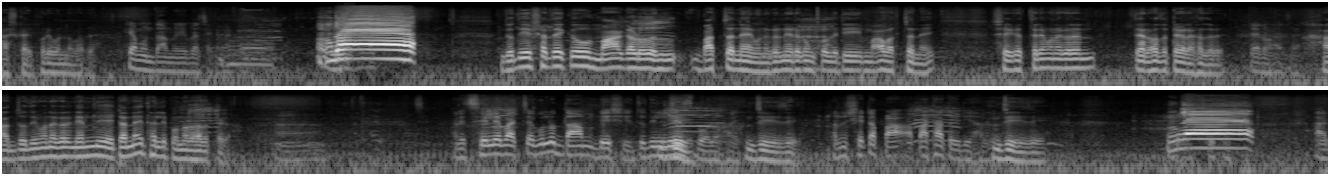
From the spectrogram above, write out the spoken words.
ঘাস খাই পরিপূর্ণভাবে। কেমন দামে বেচা কেনা? যদি এর সাথে কেউ মা গাড়ো বাচ্চা নেয় মনে করেন এরকম কোয়ালিটি মা বাচ্চা নেয় সেক্ষেত্রে মনে করেন তেরো হাজার টাকা রাখা যাবে। তেরো হাজার। আর যদি মনে করেন এমনি এটা নেয় তাহলে পনেরো হাজার টাকা। মানে ছেলে বাচ্চাগুলোর দাম বেশি যদি লেজ বড় হয়। জি জি। কারণ সেটা পাঠা তৈরি হবে। জি জি। আর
